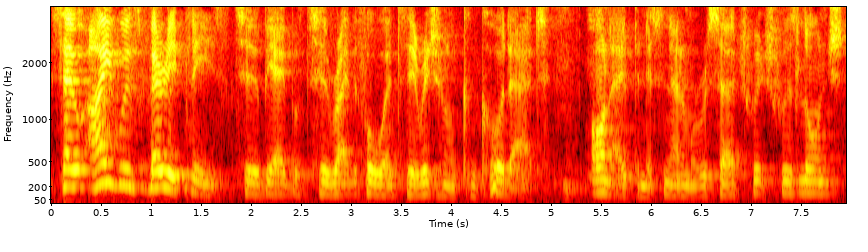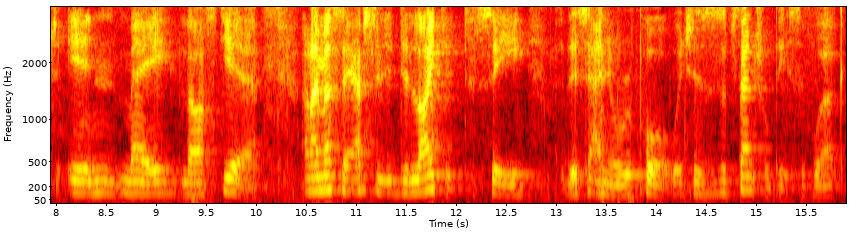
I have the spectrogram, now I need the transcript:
so I was very pleased to be able to write the foreword to the original Concordat on openness in animal research, which was launched in May last year. And I must say, absolutely delighted to see this annual report, which is a substantial piece of work.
